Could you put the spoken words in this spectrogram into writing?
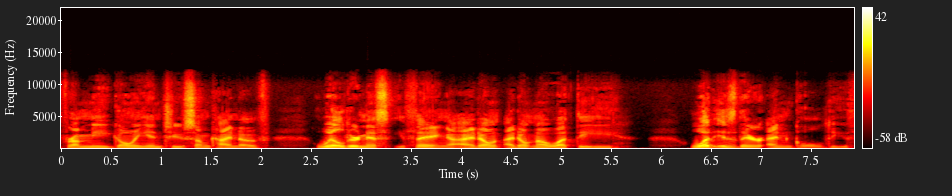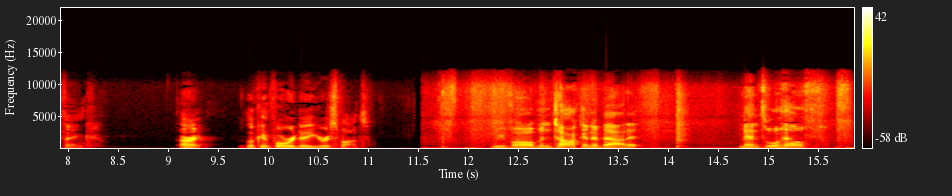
from me going into some kind of wilderness thing. I don't I don't know what the what is their end goal, do you think? All right. Looking forward to your response. We've all been talking about it. Mental health.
